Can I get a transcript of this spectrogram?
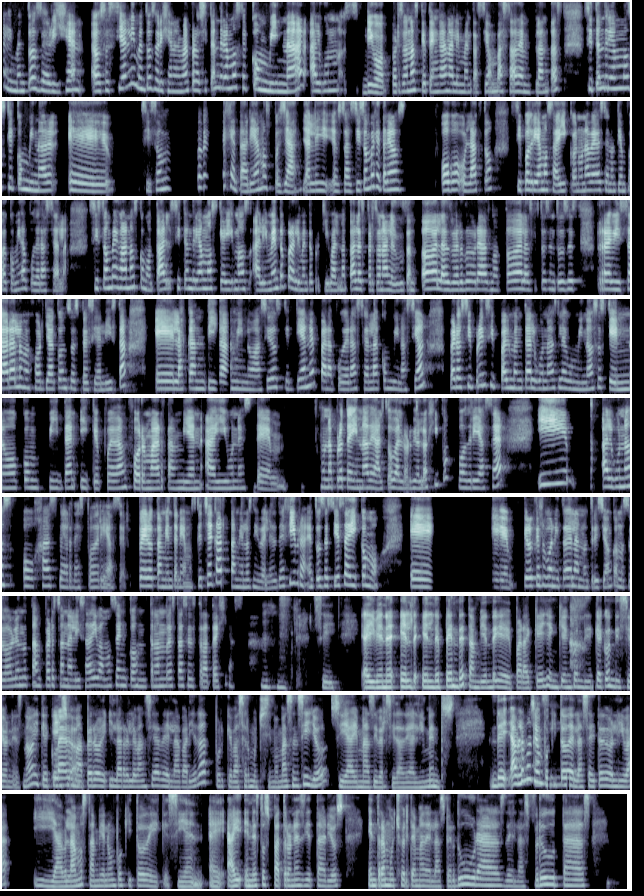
alimentos de origen, o sea, sí alimentos de origen animal, pero sí tendríamos que combinar algunos, digo, personas que tengan alimentación basada en plantas, sí tendríamos que combinar, eh, si son vegetarianos, pues ya, ya, o sea, si son vegetarianos, ovo o lacto, sí podríamos ahí con una vez en un tiempo de comida poder hacerla. Si son veganos como tal, sí tendríamos que irnos alimento por alimento porque igual no todas las personas les gustan todas las verduras, no todas las frutas, entonces revisar a lo mejor ya con su especialista eh, la cantidad de aminoácidos que tiene para poder hacer la combinación, pero sí principalmente algunas leguminosas que no compitan y que puedan formar también ahí un este una proteína de alto valor biológico, podría ser, y algunas hojas verdes podría ser, pero también teníamos que checar también los niveles de fibra. Entonces, si es ahí como eh, eh, creo que es lo bonito de la nutrición cuando se va volviendo tan personalizada y vamos encontrando estas estrategias. Sí, ahí viene el, el depende también de para qué y en quién qué condiciones, ¿no? Y qué consuma, pero y la relevancia de la variedad, porque va a ser muchísimo más sencillo si hay más diversidad de alimentos. De, hablamos ya un poquito del aceite de oliva y hablamos también un poquito de que si en, eh, hay, en estos patrones dietarios entra mucho el tema de las verduras, de las frutas.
